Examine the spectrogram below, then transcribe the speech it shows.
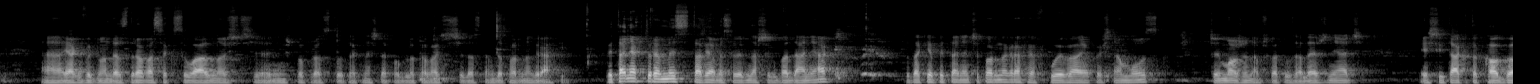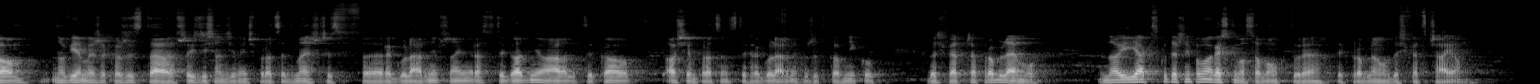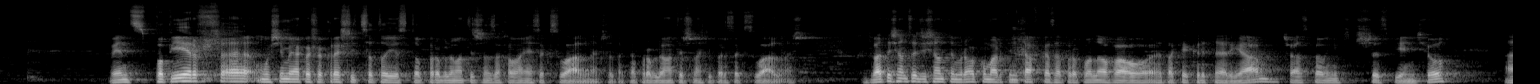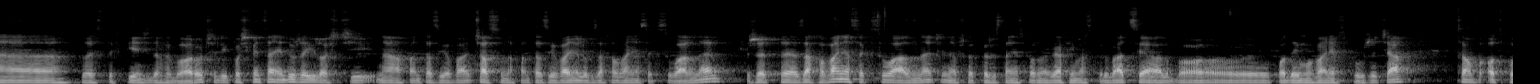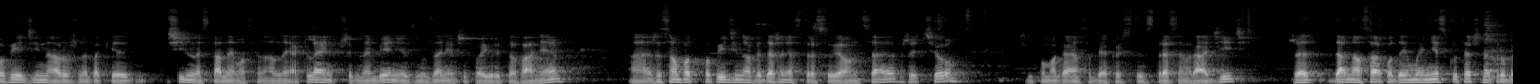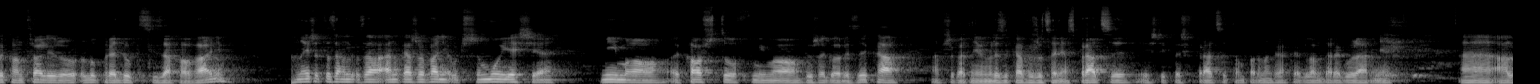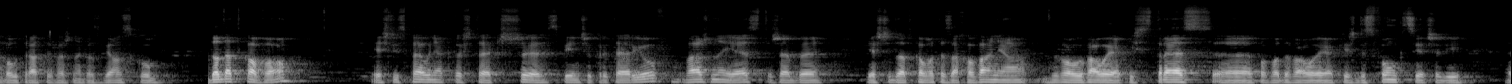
jak wygląda zdrowa seksualność, e, niż po prostu tak na ślepo blokować dostęp do pornografii. Pytania, które my stawiamy sobie w naszych badaniach, to takie pytania, czy pornografia wpływa jakoś na mózg, czy może na przykład uzależniać, jeśli tak, to kogo? No wiemy, że korzysta 69% mężczyzn regularnie, przynajmniej raz w tygodniu, ale tylko 8% z tych regularnych użytkowników doświadcza problemów. No i jak skutecznie pomagać tym osobom, które tych problemów doświadczają? Więc po pierwsze musimy jakoś określić, co to jest to problematyczne zachowanie seksualne, czy taka problematyczna hiperseksualność. W 2010 roku Martin Kawka zaproponował e, takie kryteria. Trzeba spełnić 3 z 5. E, to jest tych 5 do wyboru, czyli poświęcanie dużej ilości na czasu na fantazjowanie lub zachowania seksualne, że te zachowania seksualne, czyli na przykład korzystanie z pornografii, masturbacja albo podejmowanie współżycia, są w odpowiedzi na różne takie silne stany emocjonalne jak lęk, przygnębienie, znudzenie czy poirytowanie że są w odpowiedzi na wydarzenia stresujące w życiu, czyli pomagają sobie jakoś z tym stresem radzić, że dana osoba podejmuje nieskuteczne próby kontroli lub redukcji zachowań, no i że to zaangażowanie utrzymuje się mimo kosztów, mimo dużego ryzyka, na przykład, nie wiem, ryzyka wyrzucenia z pracy, jeśli ktoś w pracy tą pornografię ogląda regularnie, e, albo utraty ważnego związku. Dodatkowo jeśli spełnia ktoś te trzy z pięciu kryteriów, ważne jest, żeby jeszcze dodatkowo te zachowania wywoływały jakiś stres, e, powodowały jakieś dysfunkcje, czyli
